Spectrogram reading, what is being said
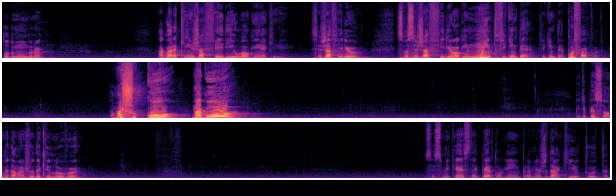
Todo mundo, não é? Agora, quem já feriu alguém aqui? Você já feriu? Se você já feriu alguém muito, fique em pé, fique em pé, por favor. Já machucou, magoou. Pedi pessoal me dar uma ajuda aqui no louvor. Sei se o Miquel está aí perto, alguém para me ajudar aqui, o Tuta.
